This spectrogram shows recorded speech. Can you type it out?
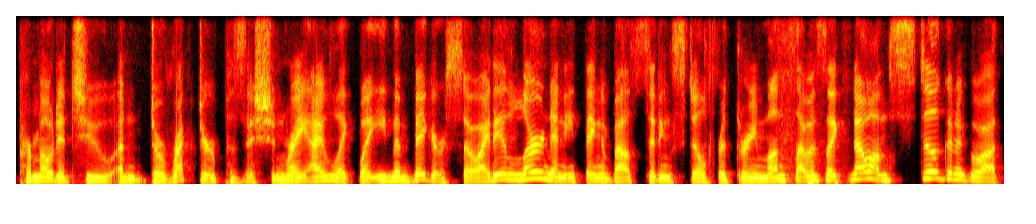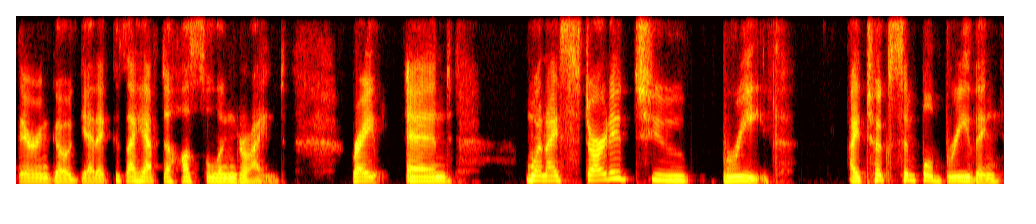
promoted to a director position, right? I like what even bigger. So I didn't learn anything about sitting still for three months. I was like, no, I'm still going to go out there and go get it because I have to hustle and grind, right? And when I started to breathe, I took simple breathing.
